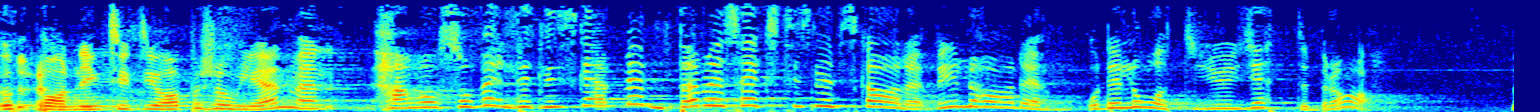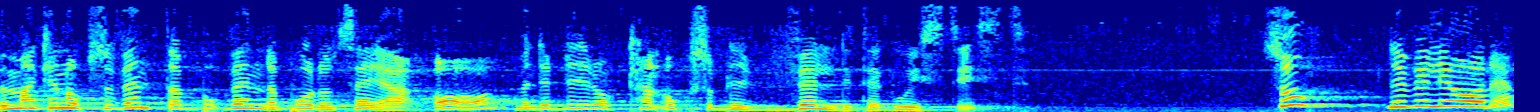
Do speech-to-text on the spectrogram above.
uppmaning tyckte jag personligen. Men han var så väldigt, ni ska vänta med sex tills ni ska ha det. Vill du ha det? Och det låter ju jättebra. Men man kan också vänta, vända på det och säga ja, men det blir, kan också bli väldigt egoistiskt. Så, nu vill jag ha det.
